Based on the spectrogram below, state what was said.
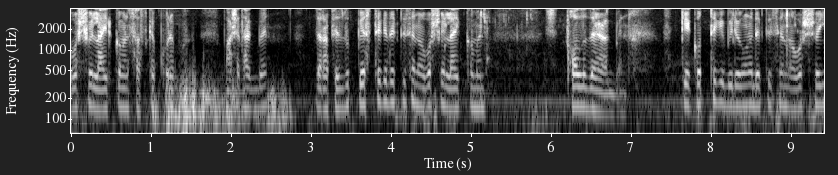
অবশ্যই লাইক কমেন্ট সাবস্ক্রাইব করে পাশে থাকবেন। যারা ফেসবুক পেজ থেকে দেখতেছেন, অবশ্যই লাইক কমেন্ট ফলো দিয়ে রাখবেন। কে থেকে ভিডিওগুলো দেখতেছেন, অবশ্যই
